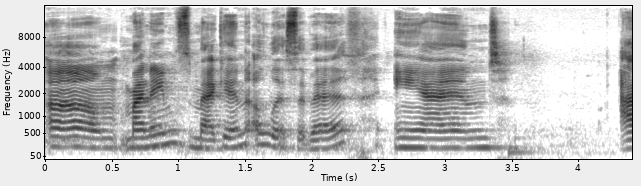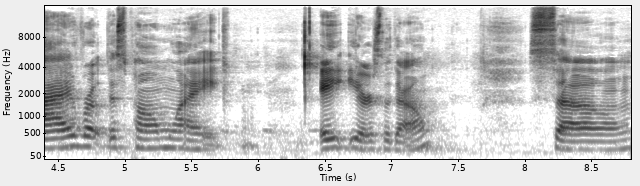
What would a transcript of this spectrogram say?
um, my name's Megan Elizabeth, and I wrote this poem like eight years ago. So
